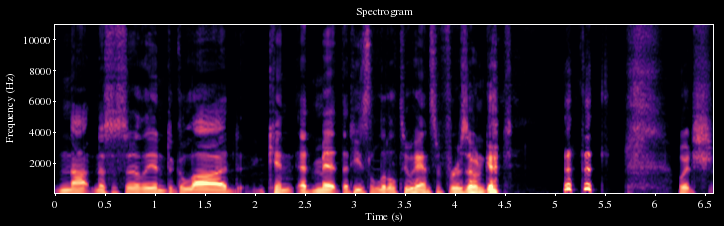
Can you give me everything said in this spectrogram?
not necessarily into Galad, can admit that he's a little too handsome for his own good. Which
